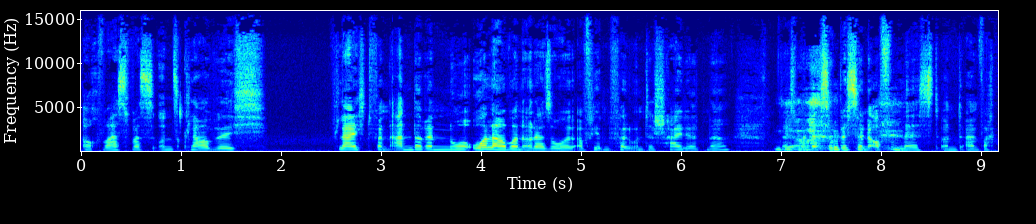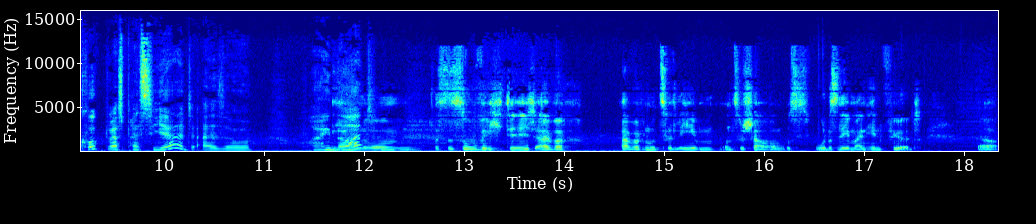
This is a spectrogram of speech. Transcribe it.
auch was, was uns, glaube ich, vielleicht von anderen nur Urlaubern oder so auf jeden Fall unterscheidet. Ne? dass ja. man das so ein bisschen offen lässt und einfach guckt, was passiert. Also, why not? Das ist so wichtig, einfach, einfach nur zu leben und zu schauen, wo das Leben einen hinführt. Ja.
